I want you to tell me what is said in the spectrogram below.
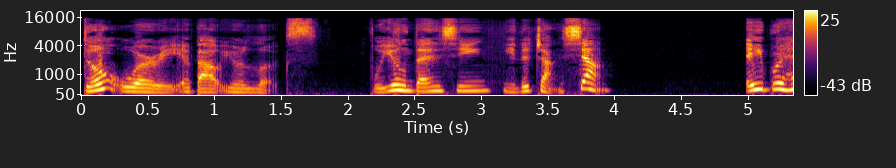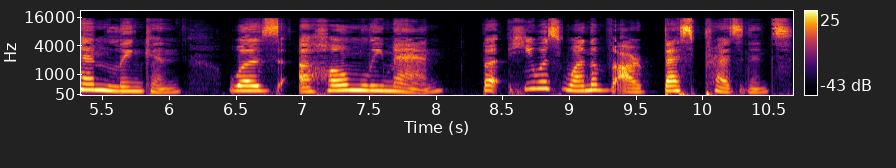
Don't worry about your looks，不用担心你的长相。Abraham Lincoln was a homely man, but he was one of our best presidents.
